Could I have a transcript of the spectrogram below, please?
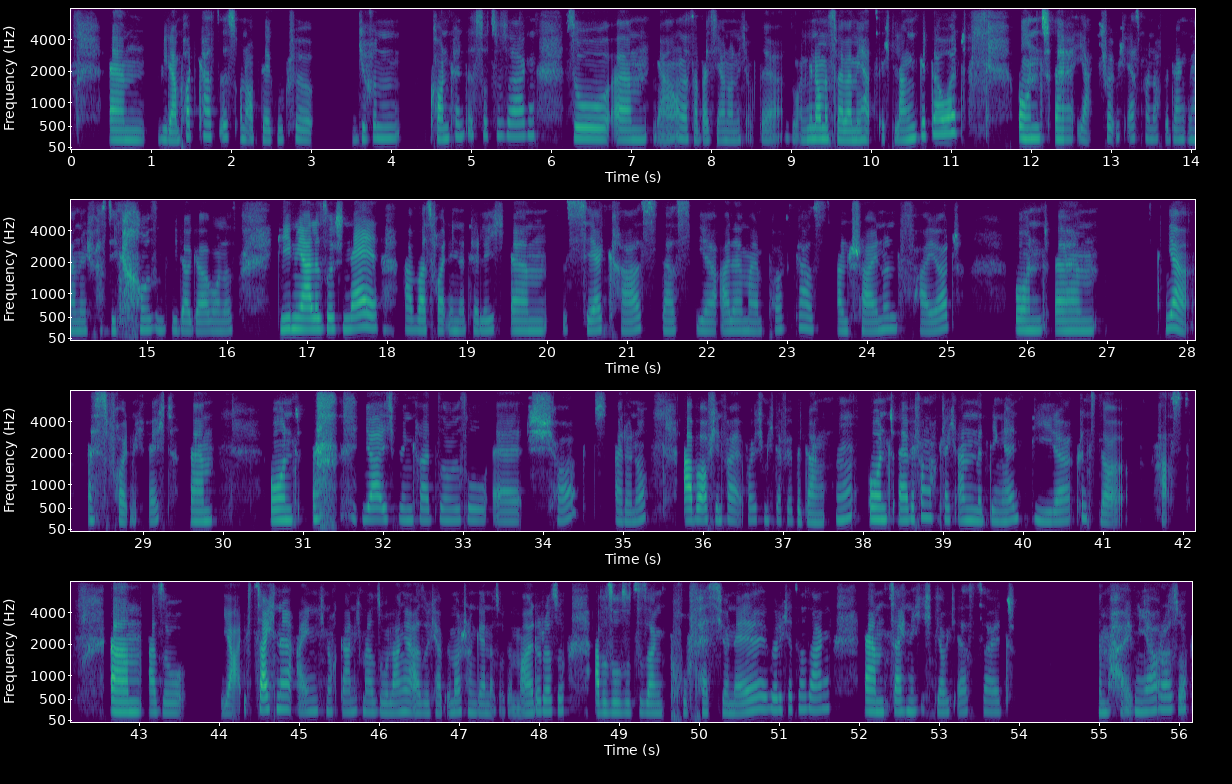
ähm, wie der Podcast ist und ob der gut für ihren Content ist sozusagen. So, ähm, ja, und deshalb weiß ich auch noch nicht, ob der so angenommen ist, weil bei mir hat's echt lang gedauert. Und, äh, ja, ich wollte mich erst mal noch bedanken. Wir haben nämlich fast die 1.000 Wiedergaben und das gehen mir alle so schnell, aber es freut mich natürlich, ähm, sehr krass, dass ihr alle meinen Podcast anscheinend feiert und, ähm, ja, es freut mich echt. Ähm, und ja, ich bin grad so 'n bisschen, äh, shocked, I don't know. Aber auf jeden Fall wollte ich mich dafür bedanken und, äh, wir fangen auch gleich an mit Dingen, die jeder Künstler hasst. Ähm, also, ja, ich zeichne eigentlich noch gar nicht mal so lange. Also, ich habe immer schon gerne so gemalt oder so, aber so sozusagen professionell, würde ich jetzt mal sagen, ähm, zeichne ich, glaube ich, erst seit 'nem halben Jahr oder so.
